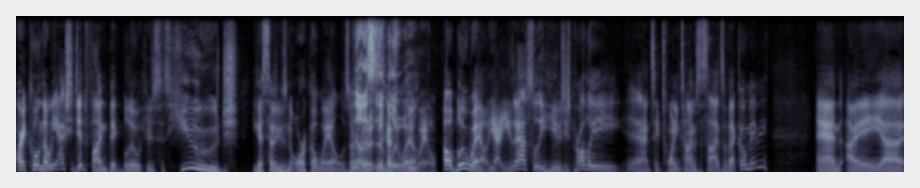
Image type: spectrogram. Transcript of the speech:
All right, cool. Now we actually did find Big Blue. He was this huge. You guys said he was an orca whale. Is that No, right? this is a guy's blue whale. Oh, blue whale. Yeah, he's absolutely huge. He's probably, yeah, I'd say 20 times the size of Ecco, maybe. And I uh,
